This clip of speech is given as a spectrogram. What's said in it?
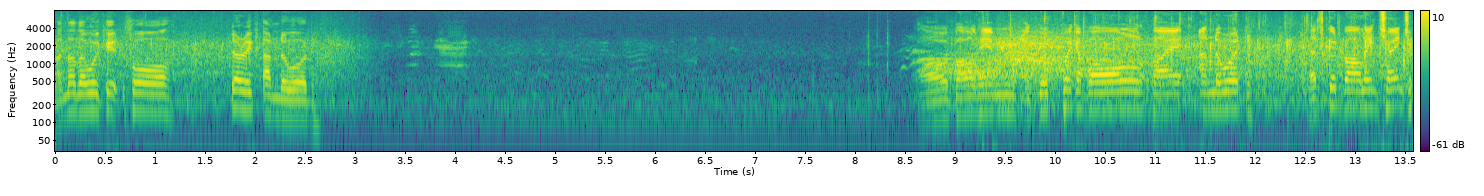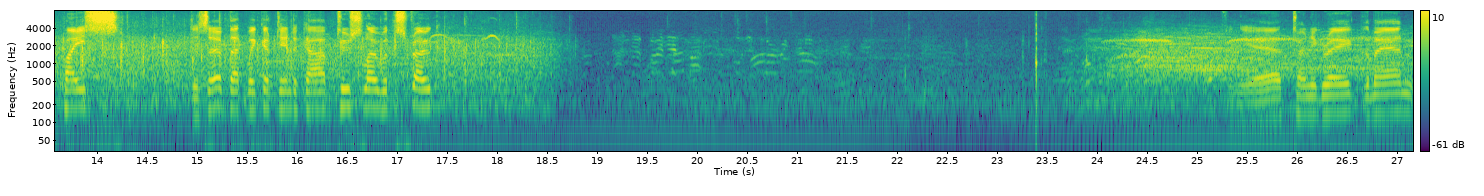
Another wicket for Derek Underwood. Oh, bowl him. A good quicker ball by Underwood. That's good bowling. Change of pace. Deserved that wicket into. Too slow with the stroke. Tony Greig, the man.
